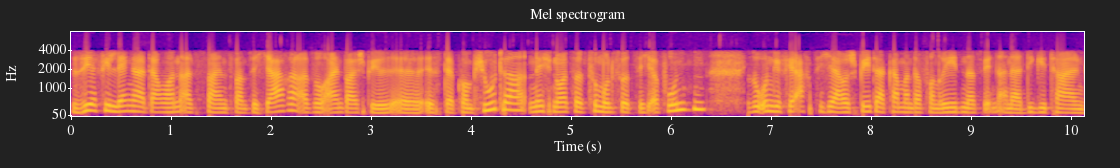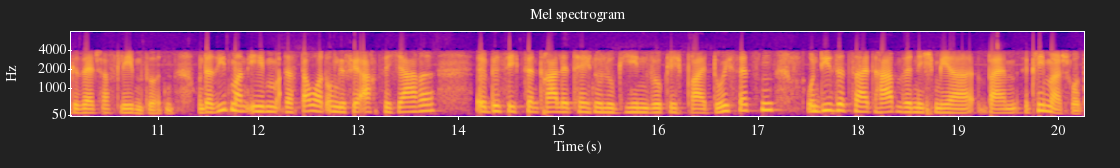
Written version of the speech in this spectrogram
sehr viel länger dauern als 22 Jahre. Also ein Beispiel äh, ist der Computer, nicht 1945 erfunden. So ungefähr 80 Jahre später kann man davon reden, dass wir in einer digitalen digitalen Gesellschaft leben würden. Und da sieht man eben, das dauert ungefähr 80 Jahre, äh, bis sich zentrale Technologien wirklich breit durchsetzen. Und diese Zeit haben wir nicht mehr beim Klimaschutz.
